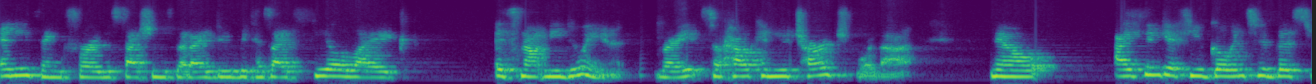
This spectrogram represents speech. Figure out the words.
anything for the sessions that I do because I feel like it's not me doing it, right? So how can you charge for that? Now, I think if you go into this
